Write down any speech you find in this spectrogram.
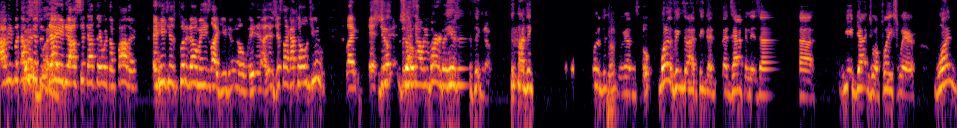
I mean, but that was just a day. and I was sitting out there with the father, and he just put it on me. He's like, "You do know, it's just like I told you." Like, it, So- dude, so- that's how he works. but here's the thing, though. I think one of the, oh, we got this. Oh. one of the things that I think that that's happened is uh, uh, we've gotten to a place where one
